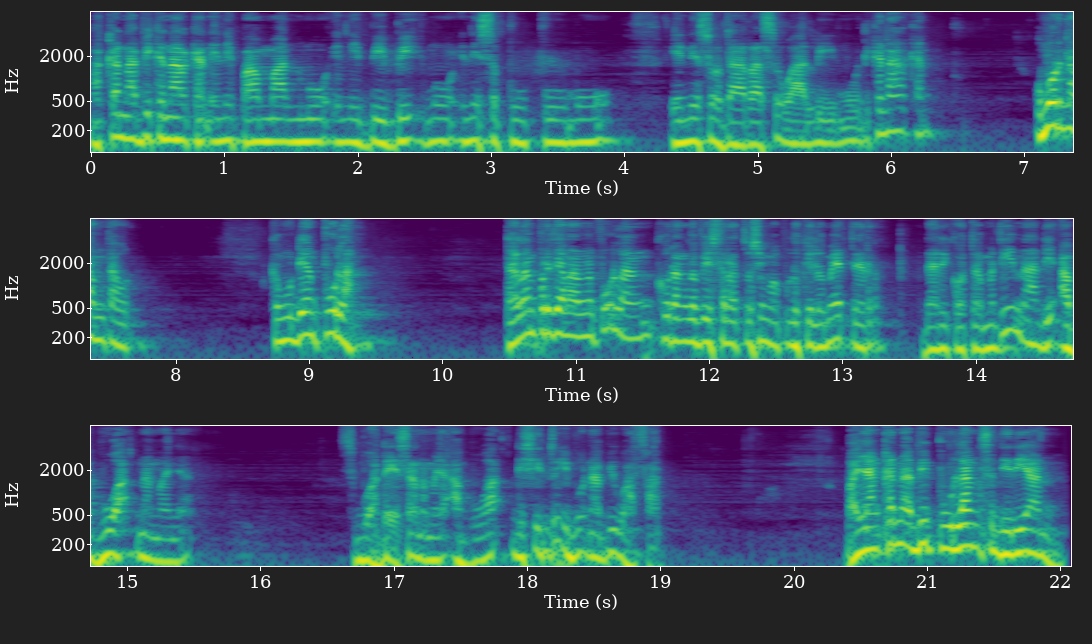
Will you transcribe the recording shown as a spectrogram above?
Maka Nabi kenalkan ini pamanmu, ini bibimu, ini sepupumu, ini saudara sewalimu. Dikenalkan. Umur 6 tahun. Kemudian pulang. Dalam perjalanan pulang kurang lebih 150 km dari kota Madinah di Abwa namanya. Sebuah desa namanya Abwa. Di situ ibu Nabi wafat. Bayangkan Nabi pulang sendirian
